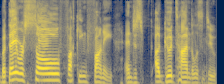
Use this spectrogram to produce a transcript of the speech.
but they were so fucking funny and just a good time to listen to.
